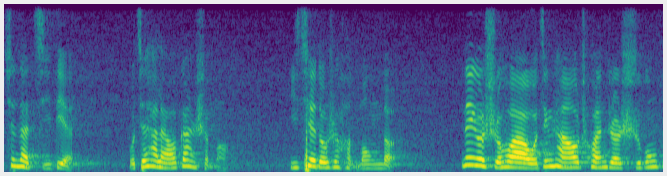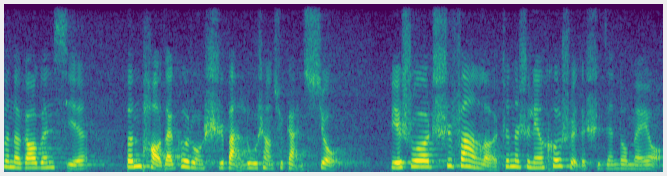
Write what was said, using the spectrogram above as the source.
现在几点？我接下来要干什么？一切都是很懵的。那个时候啊，我经常要穿着十公分的高跟鞋，奔跑在各种石板路上去赶秀。别说吃饭了，真的是连喝水的时间都没有。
